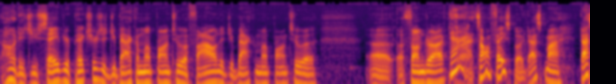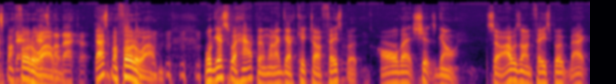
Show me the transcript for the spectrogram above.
Oh, did you save your pictures? Did you back them up onto a file? Did you back them up onto a uh, a thumb drive? Yeah, it's on Facebook. That's my that's my That- photo that's my album. backup. That's my photo album. Well, guess what happened when I got kicked off Facebook? All that shit's gone. So I was on Facebook back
